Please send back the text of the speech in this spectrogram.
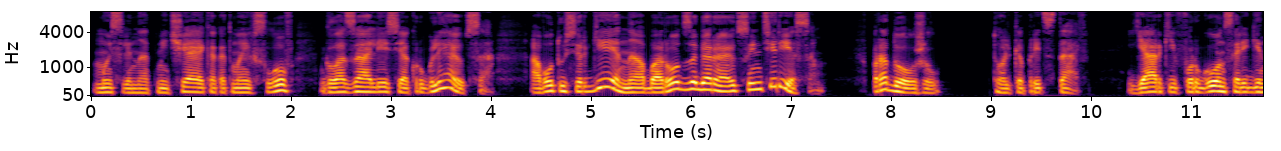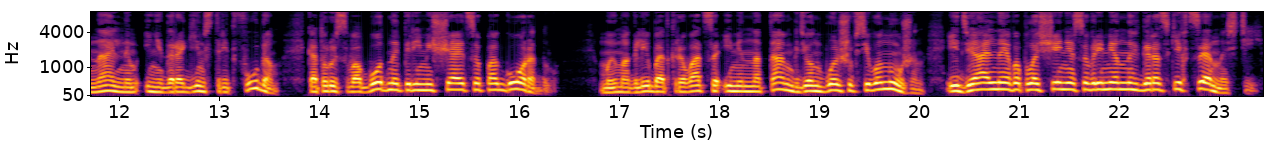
Мысленно отмечая, как от моих слов глаза Олеси округляются, а вот у Сергея, наоборот, загораются интересом. Продолжил. Только представь, Яркий фургон с оригинальным и недорогим стритфудом, который свободно перемещается по городу. Мы могли бы открываться именно там, где он больше всего нужен. Идеальное воплощение современных городских ценностей.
